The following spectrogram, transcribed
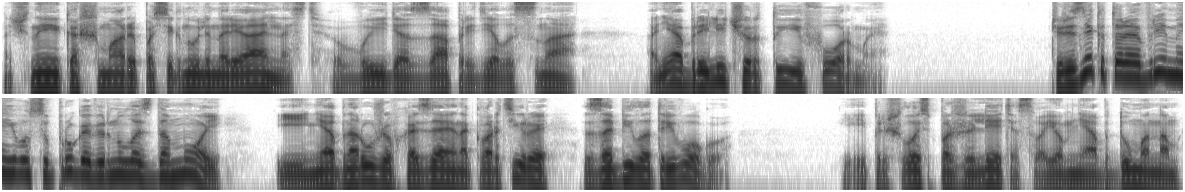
Ночные кошмары посягнули на реальность, выйдя за пределы сна. Они обрели черты и формы. Через некоторое время его супруга вернулась домой и, не обнаружив хозяина квартиры, забила тревогу. Ей пришлось пожалеть о своем необдуманном,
